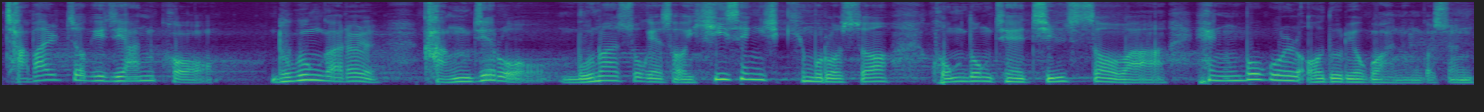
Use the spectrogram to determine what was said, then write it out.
자발적이지 않고 누군가를 강제로 문화 속에서 희생시킴으로써 공동체 질서와 행복을 얻으려고 하는 것은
